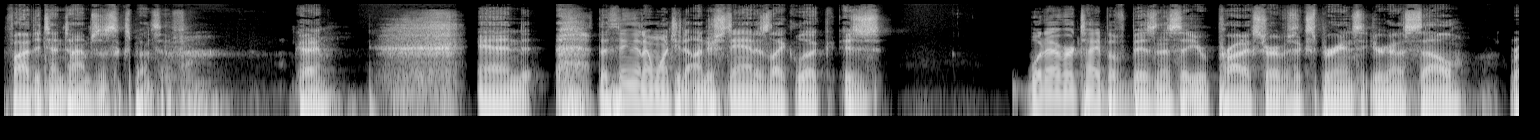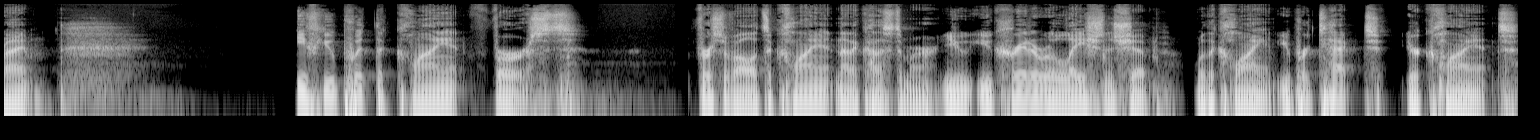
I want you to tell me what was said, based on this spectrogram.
five to 10 times as expensive. Okay. And the thing that I want you to understand is like, look, is whatever type of business that your product, service, experience that you're going to sell, right? If you put the client first, first of all, it's a client, not a customer. You, you create a relationship with a client. You protect your client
